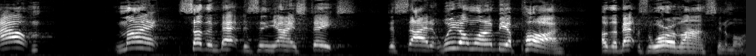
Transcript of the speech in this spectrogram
our, my Southern Baptists in the United States decided we don't want to be a part of the Baptist World Alliance anymore.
